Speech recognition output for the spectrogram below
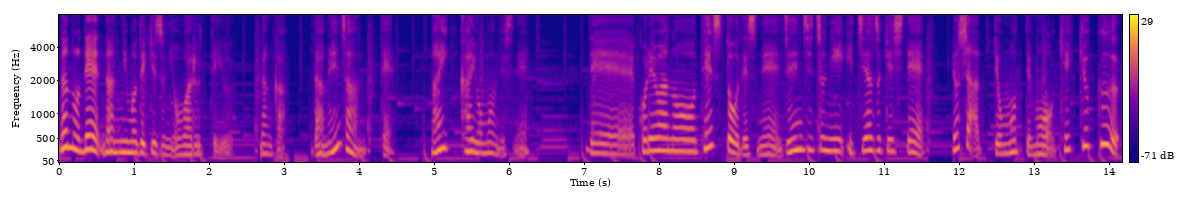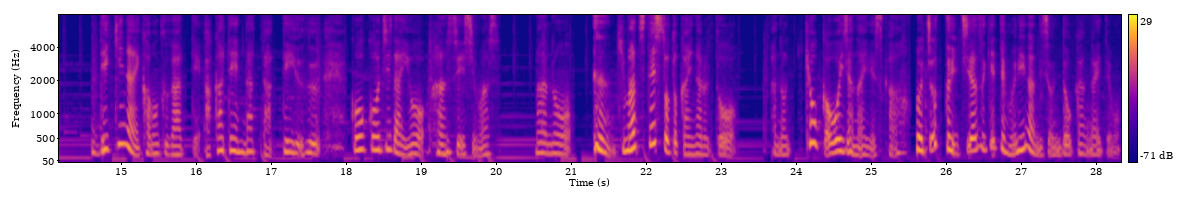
なので、何にもできずに終わるっていう。なんか、ダメじゃんって、毎回思うんですね。で、これはあの、テストをですね、前日に一夜漬けして、よっしゃって思っても、結局、できない科目があって赤点だったっていう高校時代を反省します。まあ、あの、期末テストとかになると、あの、教科多いじゃないですか。もうちょっと一夜漬けって無理なんですよね、どう考えても。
